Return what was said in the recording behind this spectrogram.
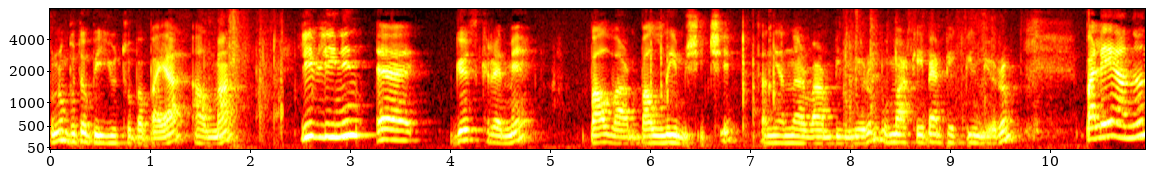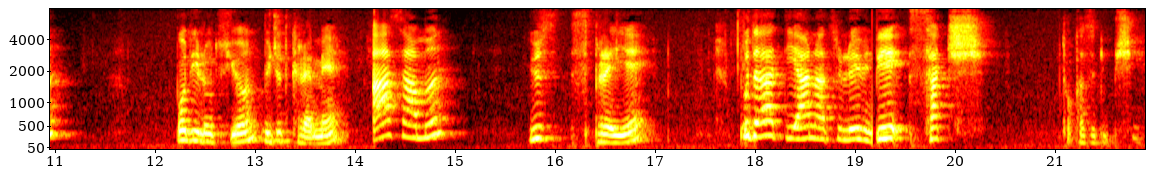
bunu. Bu da bir YouTube'a bayan Alman. Livly'nin e, göz kremi bal var ballıymış içi. Tanıyanlar var mı bilmiyorum. Bu markayı ben pek bilmiyorum. Balea'nın body lotion vücut kremi. Asam'ın yüz spreyi. Bu da Diana Tulev'in bir saç tokası gibi bir şey.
